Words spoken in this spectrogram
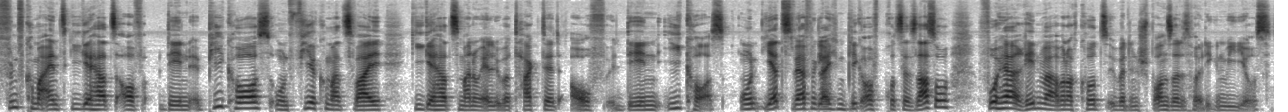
5,1 GHz auf den P-Cores und 4,2 GHz manuell übertaktet auf den E-Cores. Und jetzt werfen wir gleich einen Blick auf Prozess Lasso. Vorher reden wir aber noch kurz über den Sponsor des heutigen Videos.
